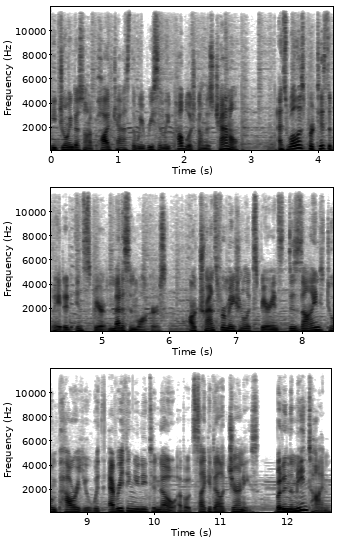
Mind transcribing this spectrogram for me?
He joined us on a podcast that we recently published on this channel, as well as participated in Spirit Medicine Walkers, our transformational experience designed to empower you with everything you need to know about psychedelic journeys. But in the meantime,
